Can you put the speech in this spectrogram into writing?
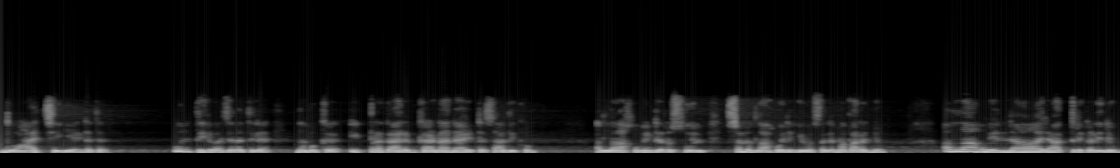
ദ്വാ ചെയ്യേണ്ടത്. ഒരു തിരുവചനത്തിൽ നമുക്ക് ഇപ്രകാരം കാണാനായിട്ട് സാധിക്കും. അള്ളാഹുവിന്റെ റസൂൽ സല്ലാഹു അലഹി വസ്ലമ പറഞ്ഞു അള്ളാഹു എല്ലാ രാത്രികളിലും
